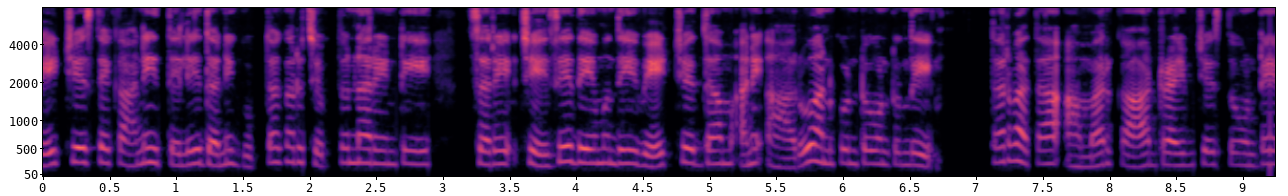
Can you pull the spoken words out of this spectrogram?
వెయిట్ చేస్తే కానీ తెలియదని గుప్తా గారు చెప్తున్నారేంటి? సరే చేసేదేముంది? వెయిట్ చేద్దాం అని ఆరు అనుకుంటూ ఉంటుంది. తర్వాత అమర్ కార్ డ్రైవ్ చేస్తూ ఉంటే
